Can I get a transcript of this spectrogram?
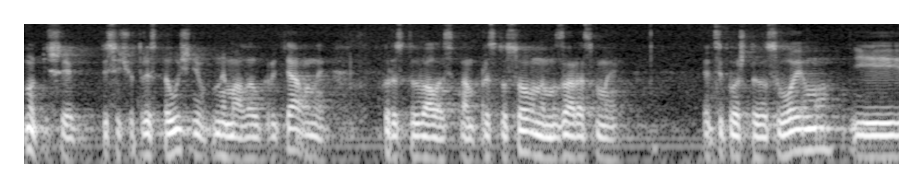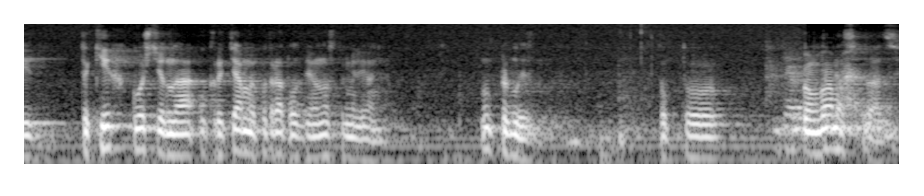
ну більше як 1300 учнів не мали укриття, вони користувалися там пристосованим. Зараз ми ці кошти освоїмо. І таких коштів на укриття ми потратили 90 мільйонів. Ну, приблизно. Тобто, Дякуємо вам. ситуація.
